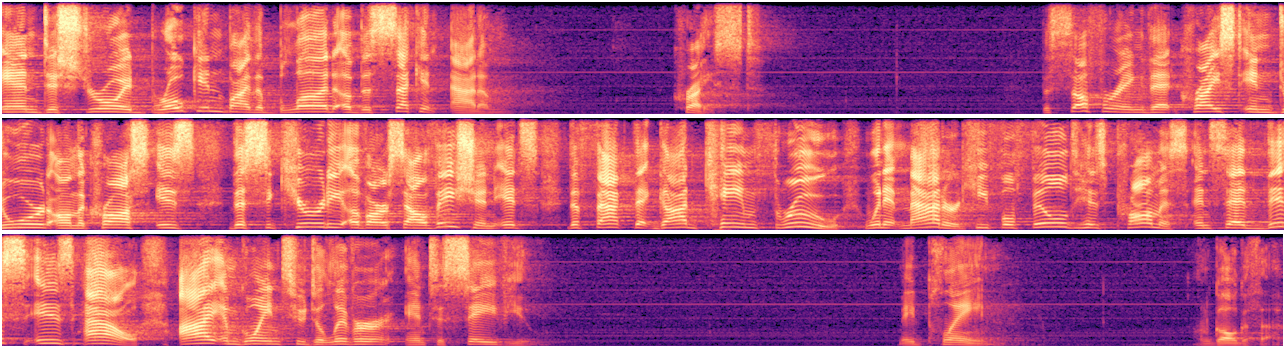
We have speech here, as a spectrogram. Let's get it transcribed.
and destroyed, broken by the blood of the second Adam, Christ. The suffering that Christ endured on the cross is the security of our salvation. It's the fact that God came through when it mattered. He fulfilled his promise and said, This is how I am going to deliver and to save you made plain on Golgotha.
